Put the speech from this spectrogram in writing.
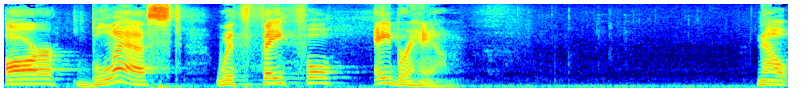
are blessed with faithful Abraham. Now,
